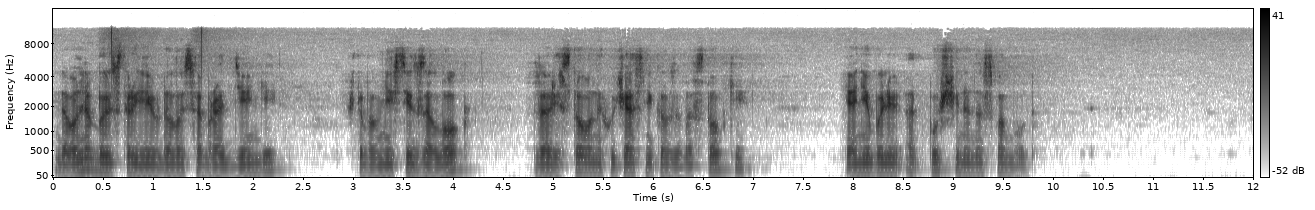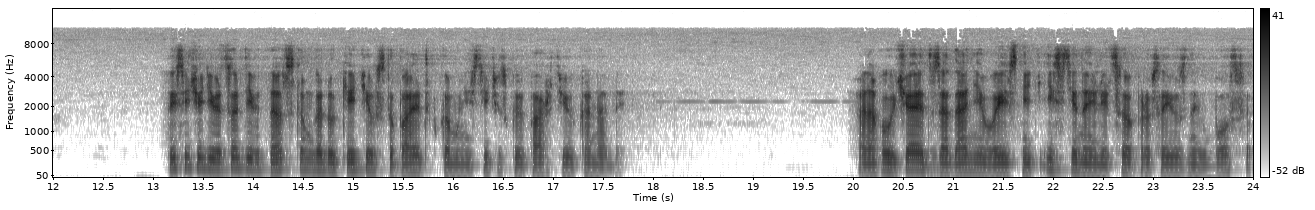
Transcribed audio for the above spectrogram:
Довольно быстро ей удалось собрать деньги, чтобы внести залог за арестованных участников забастовки, и они были отпущены на свободу. 1919 году Кетти вступает в Коммунистическую партию Канады. Она получает задание выяснить истинное лицо профсоюзных боссов,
